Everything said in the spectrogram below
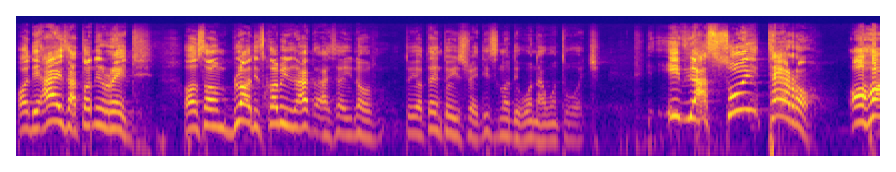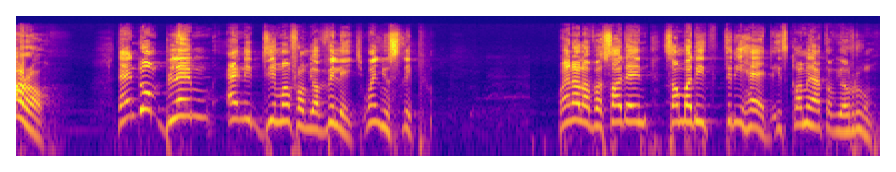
or the eyes are turning red, or some blood is coming out, I say, you know, to your turn to Israel, this is not the one I want to watch. If you are sowing terror or horror, then don't blame any demon from your village when you sleep. When all of a sudden somebody three head is coming out of your room.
